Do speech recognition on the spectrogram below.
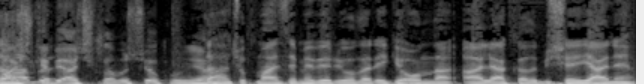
Daha Başka bir açıklaması yok bunun ya. daha çok malzeme veriyorlar Ege ondan alakalı bir şey. Yani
